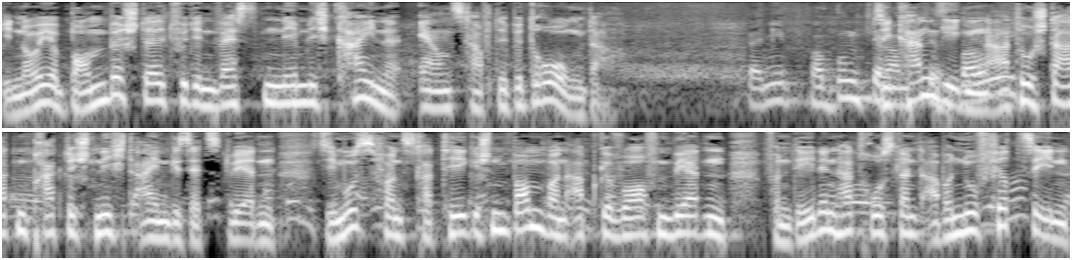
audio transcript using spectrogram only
Die neue Bombe stellt für den Westen nämlich keine ernsthafte Bedrohung dar. Sie kann gegen NATO-Staaten praktisch nicht eingesetzt werden. Sie muss von strategischen Bombern abgeworfen werden. Von denen hat Russland aber nur 14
